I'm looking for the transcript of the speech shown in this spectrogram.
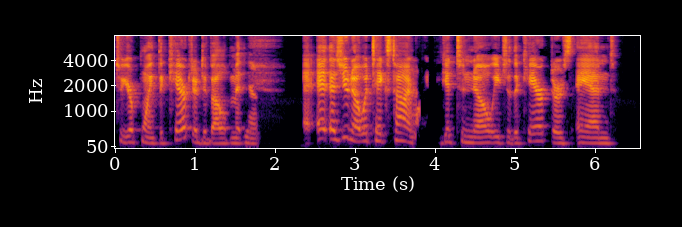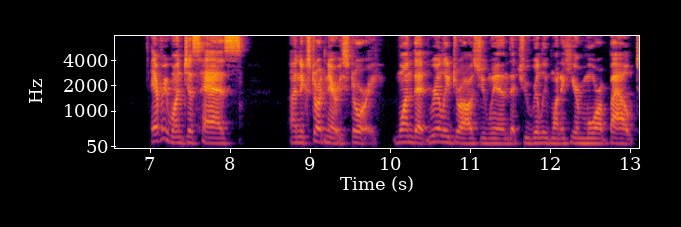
to your point, the character development, yeah. as you know, it takes time to get to know each of the characters, and everyone just has an extraordinary story, one that really draws you in, that you really want to hear more about.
